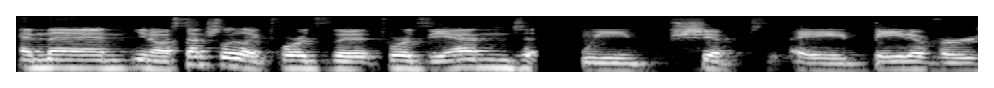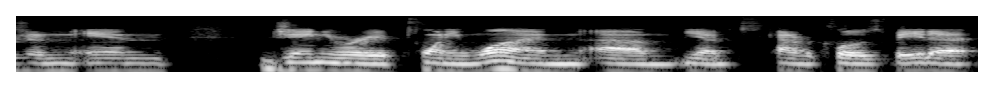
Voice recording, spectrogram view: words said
And then you know essentially like towards the towards the end we shipped a beta version in January of 21, um, you know, just kind of a closed beta.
